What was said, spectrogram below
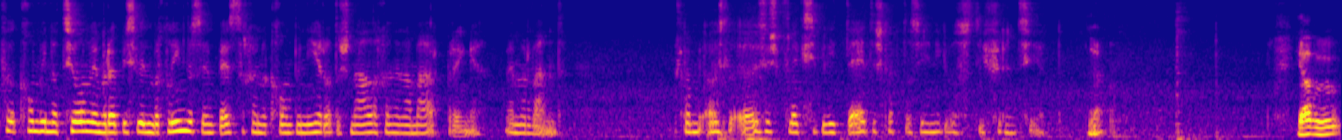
von der Kombination, wenn wir etwas, weil wir kleiner sind, besser können kombinieren oder schneller können am Markt bringen, wenn wir wollen. Ich glaube, uns ist Flexibilität ist, glaube ich, dasjenige, was es differenziert. Ja, weil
